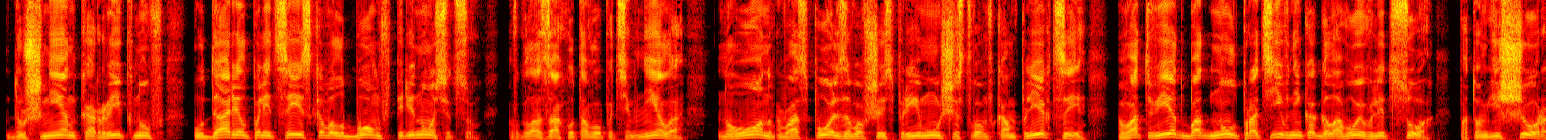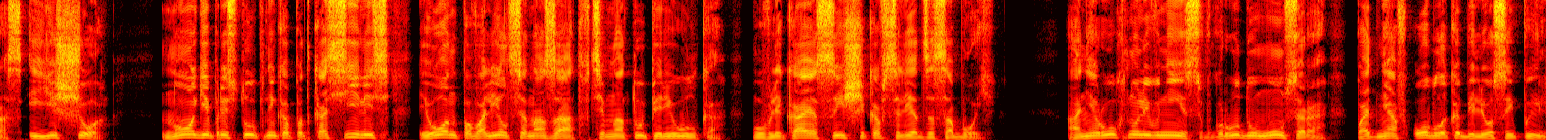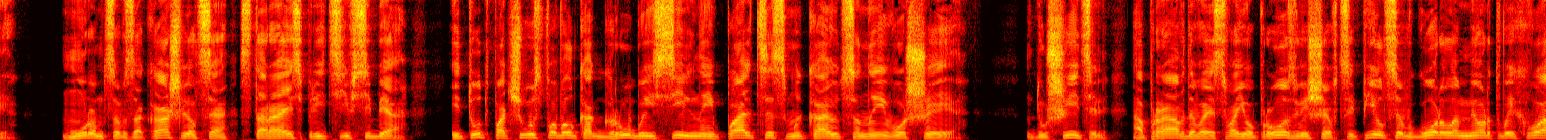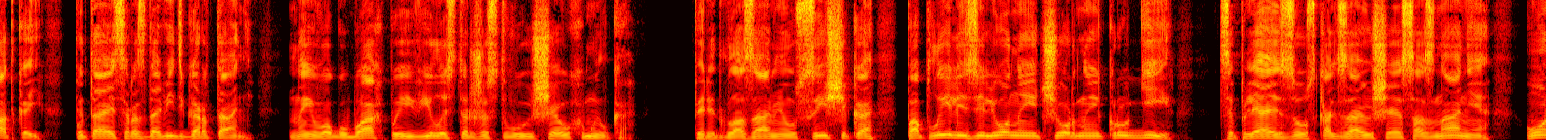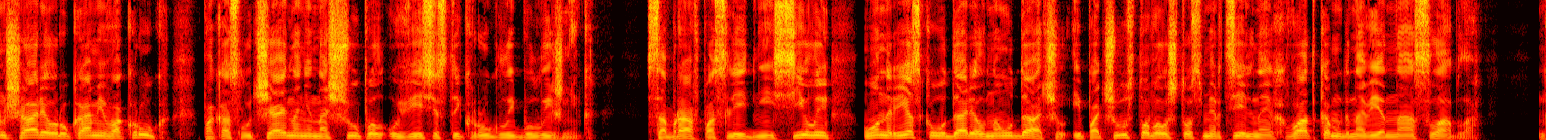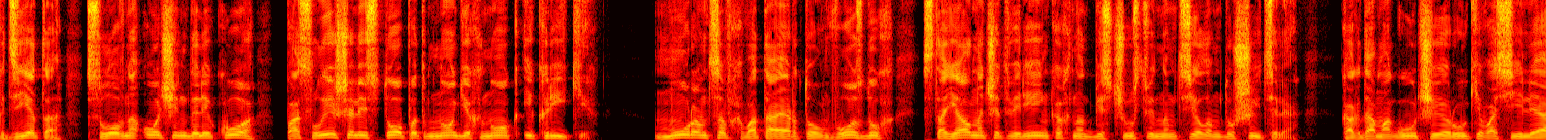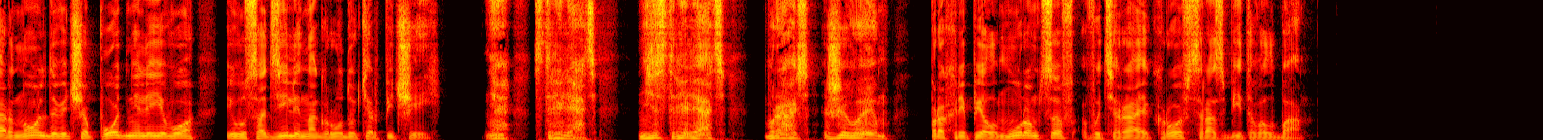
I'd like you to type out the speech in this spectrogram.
Душненко, рыкнув, ударил полицейского лбом в переносицу. В глазах у того потемнело, но он, воспользовавшись преимуществом в комплекции, в ответ боднул противника головой в лицо, потом еще раз и еще. Ноги преступника подкосились, и он повалился назад, в темноту переулка, увлекая сыщика вслед за собой. Они рухнули вниз, в груду мусора, подняв облако белесой пыли. Муромцев закашлялся, стараясь прийти в себя, и тут почувствовал, как грубые сильные пальцы смыкаются на его шее. Душитель, оправдывая свое прозвище, вцепился в горло мертвой хваткой, пытаясь раздавить гортань. На его губах появилась торжествующая ухмылка. Перед глазами у сыщика поплыли зеленые и черные круги. Цепляясь за ускользающее сознание, он шарил руками вокруг, пока случайно не нащупал увесистый круглый булыжник. Собрав последние силы, он резко ударил на удачу и почувствовал, что смертельная хватка мгновенно ослабла. Где-то, словно очень далеко, послышались топот многих ног и крики. Муромцев, хватая ртом воздух, стоял на четвереньках над бесчувственным телом душителя, когда могучие руки Василия Арнольдовича подняли его и усадили на груду кирпичей. «Не стрелять! Не стрелять! брать живым!» — прохрипел Муромцев, вытирая кровь с разбитого лба.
